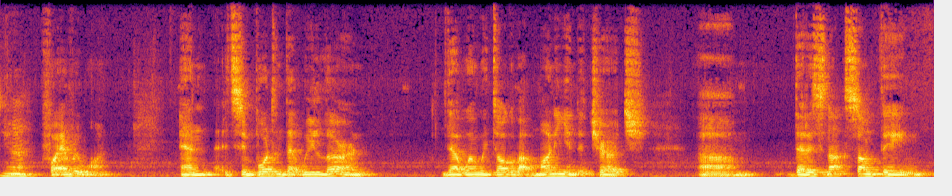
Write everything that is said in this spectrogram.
Yeah. for everyone. And it's important that we learn that when we talk about money in the church, um, that it's not something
